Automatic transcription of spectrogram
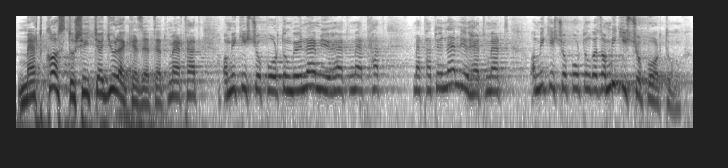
Mert kasztosítja a gyülekezetet, mert hát a mi kis csoportunkban ő nem jöhet, mert hát, mert hát ő nem jöhet, mert a mi kis csoportunk az a mi kis csoportunk.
